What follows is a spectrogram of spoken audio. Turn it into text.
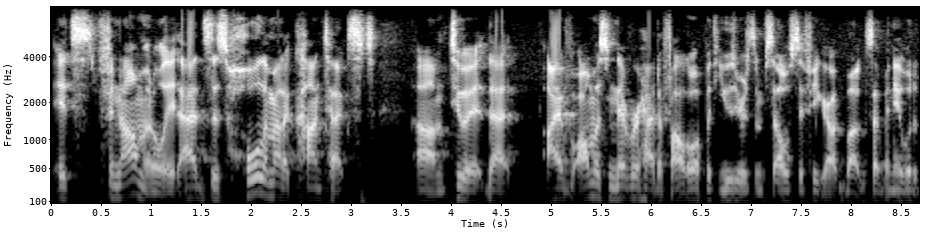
it's phenomenal. It adds this whole amount of context um, to it that I've almost never had to follow up with users themselves to figure out bugs. I've been able to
